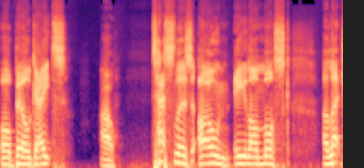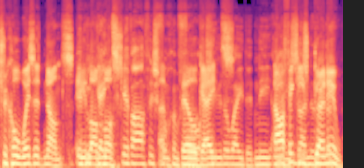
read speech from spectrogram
or, or Bill Gates. Oh, Tesla's own Elon Musk, electrical wizard nonce. Didn't Elon Gates Musk. give half his fucking Bill fortune Gates. away, didn't he? No, I And think he's gonna.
